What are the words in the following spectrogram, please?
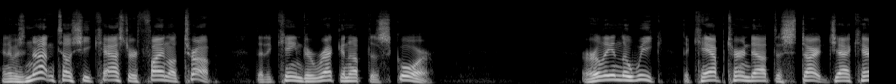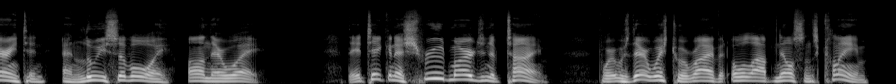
and it was not until she cast her final trump that it came to reckon up the score. Early in the week, the camp turned out to start Jack Harrington and Louis Savoy on their way. They had taken a shrewd margin of time, for it was their wish to arrive at Olaf Nelson's claim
